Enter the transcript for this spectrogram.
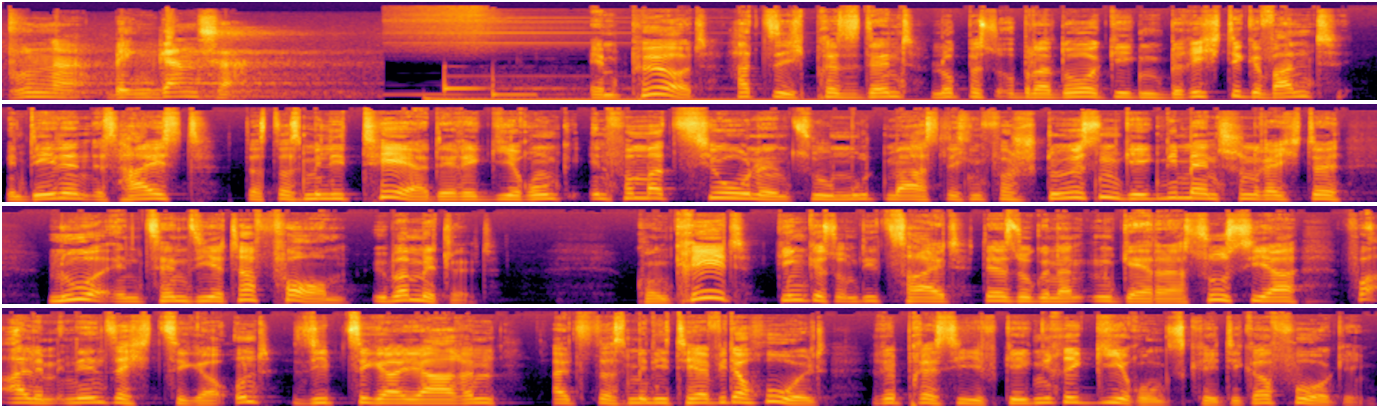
Fue una venganza. Empört hat sich Präsident López Obrador gegen Berichte gewandt, in denen es heißt, dass das Militär der Regierung Informationen zu mutmaßlichen Verstößen gegen die Menschenrechte nur in zensierter Form übermittelt. Konkret ging es um die Zeit der sogenannten Guerra Sucia, vor allem in den 60er und 70er Jahren, als das Militär wiederholt repressiv gegen Regierungskritiker vorging.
